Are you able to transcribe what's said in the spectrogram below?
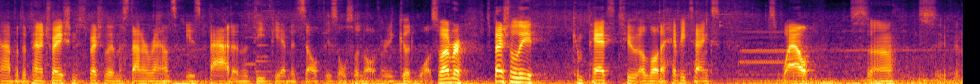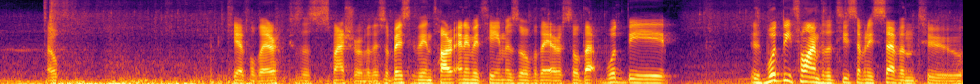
Uh, but the penetration, especially in the standard rounds, is bad, and the DPM itself is also not very good whatsoever, especially compared to a lot of heavy tanks as well. So, let's see if we can... Nope. Be careful there, because there's a smasher over there. So basically the entire enemy team is over there, so that would be... It would be time for the T-77 to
